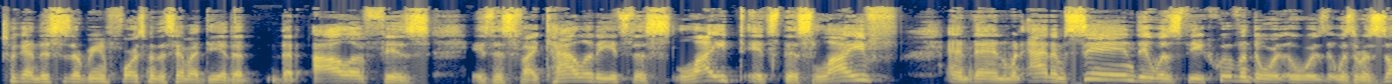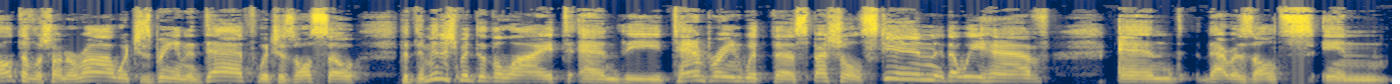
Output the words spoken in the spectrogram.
So again, this is a reinforcement of the same idea that, that Aleph is, is this vitality, it's this light, it's this life. And then when Adam sinned, it was the equivalent, it was, it was the result of Lashon Hara, which is bringing in death, which is also the diminishment of the light and the tampering with the special skin that we have. And that results in,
